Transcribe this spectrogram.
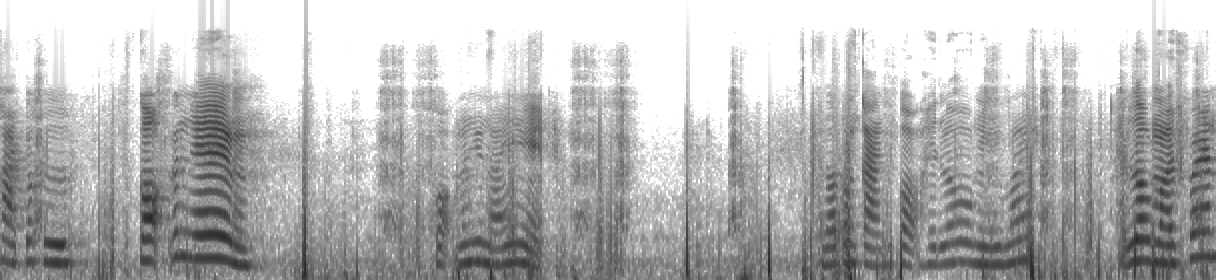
ขาดก็คือเกาะนั่นเอง เกาะมันอยู่ไหนเนี่ยเราต้องการเกาะ Hello มีไหม Hello my friend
